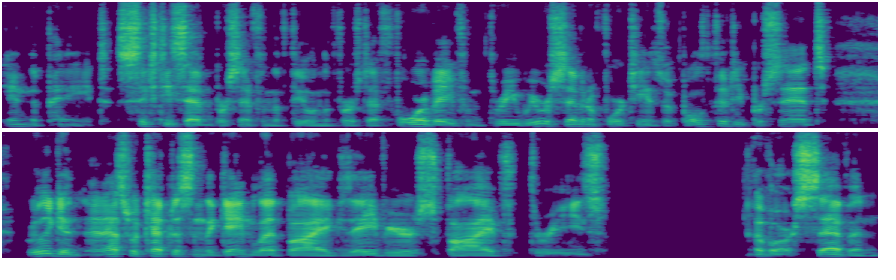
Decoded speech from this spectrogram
in the paint, sixty-seven percent from the field in the first half, four of eight from three. We were seven of fourteen, so both fifty percent, really good, and that's what kept us in the game. Led by Xavier's five threes of our seven.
